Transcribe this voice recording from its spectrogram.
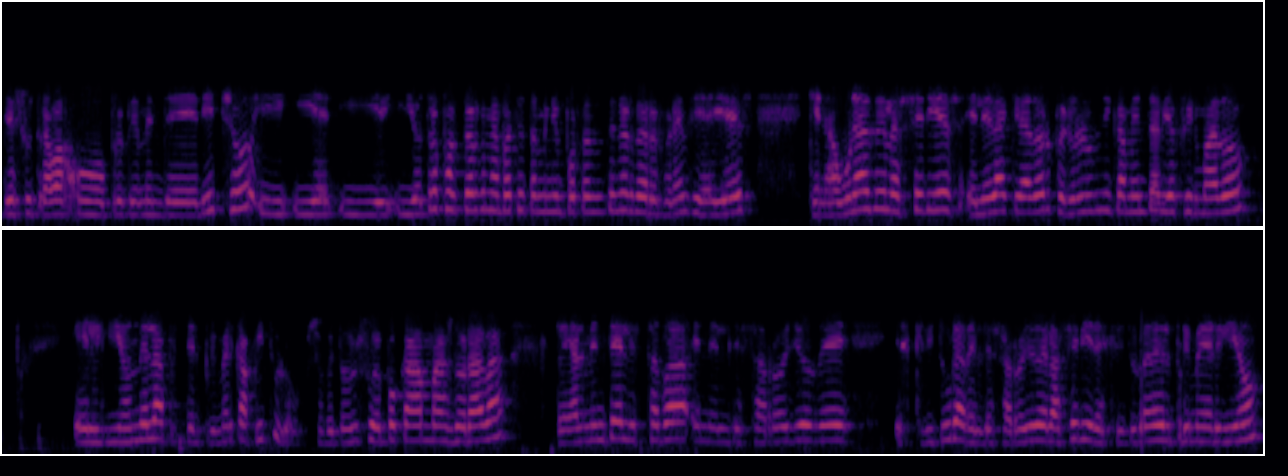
de, su trabajo propiamente dicho y, y, y, otro factor que me parece también importante tener de referencia y es que en algunas de las series él era creador pero él únicamente había firmado el guion de la, del primer capítulo, sobre todo en su época más dorada, realmente él estaba en el desarrollo de escritura, del desarrollo de la serie, de escritura del primer guion,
